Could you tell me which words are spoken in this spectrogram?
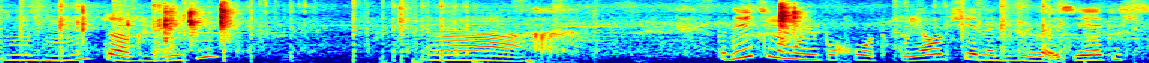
Угу. Так, друзі. Ах. Подивіться на мою походку. Я взагалі не двигаюсь. Я якийсь.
